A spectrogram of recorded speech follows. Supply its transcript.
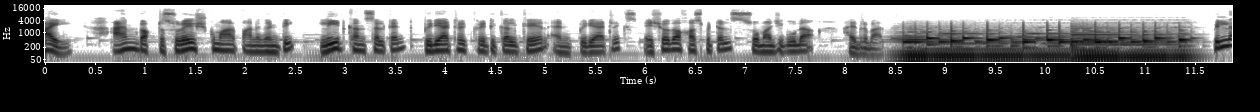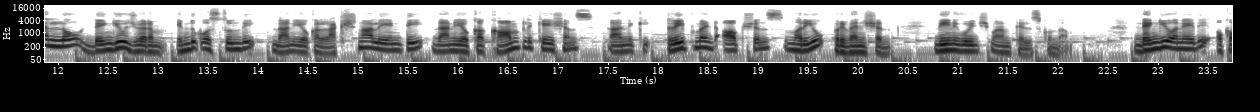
Hi, I am Dr. Suresh Kumar Panaganti, lead consultant, pediatric critical care and pediatrics, Yashoda Hospitals, Somajiguda, Hyderabad. పిల్లల్లో డెంగ్యూ జ్వరం ఎందుకు వస్తుంది దాని యొక్క లక్షణాలు ఏంటి దాని యొక్క కాంప్లికేషన్స్ దానికి ట్రీట్మెంట్ ఆప్షన్స్ మరియు ప్రివెన్షన్ దీని గురించి మనం తెలుసుకుందాం డెంగ్యూ అనేది ఒక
